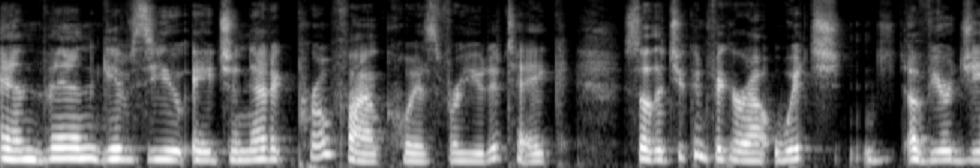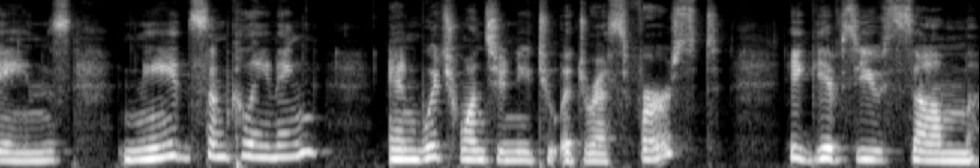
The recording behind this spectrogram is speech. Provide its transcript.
and then gives you a genetic profile quiz for you to take so that you can figure out which of your genes need some cleaning and which ones you need to address first. He gives you some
